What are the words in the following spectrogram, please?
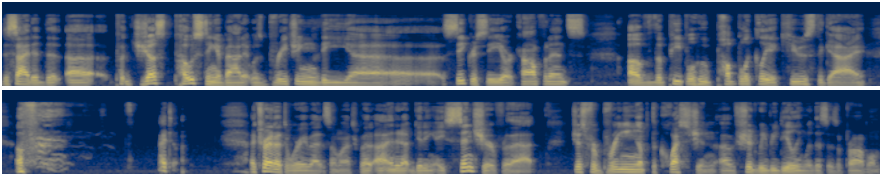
decided that uh, just posting about it was breaching the uh, secrecy or confidence of the people who publicly accused the guy of I don't. I try not to worry about it so much, but I ended up getting a censure for that, just for bringing up the question of should we be dealing with this as a problem.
